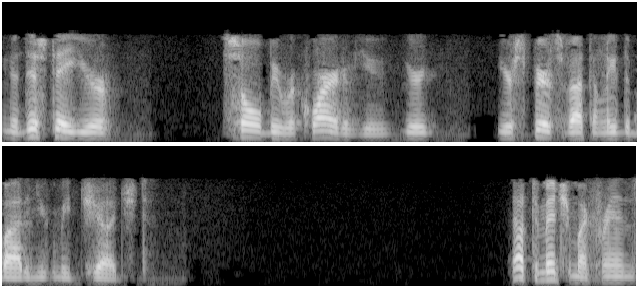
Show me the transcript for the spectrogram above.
you know, this day your soul will be required of you. Your your spirit's about to leave the body and you can be judged. Not to mention, my friends,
